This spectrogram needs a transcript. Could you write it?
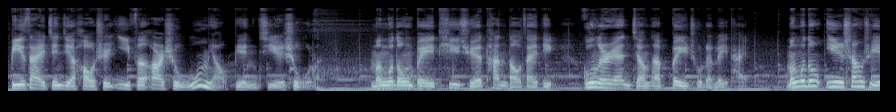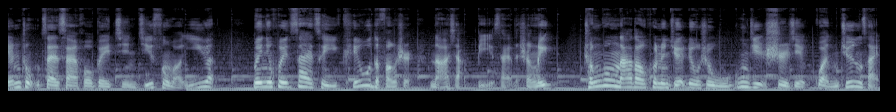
比赛仅仅耗时一分二十五秒便结束了，蒙国东被踢瘸瘫倒在地，工作人员将他背出了擂台。蒙国东因伤势严重，在赛后被紧急送往医院。魏宁辉再次以 KO 的方式拿下比赛的胜利。成功拿到昆仑决六十五公斤世界冠军赛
